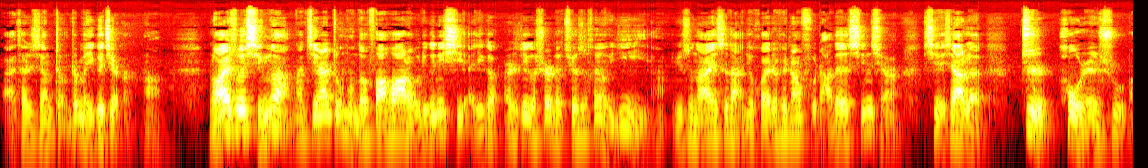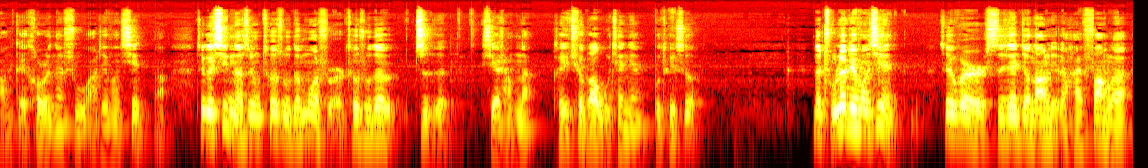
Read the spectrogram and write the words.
哎，他是想整这么一个景儿啊。老艾说行啊，那既然总统都发话了，我就给你写一个。而且这个事儿呢确实很有意义啊。于是呢，爱因斯坦就怀着非常复杂的心情写下了致后人书啊，给后人的书啊，这封信啊。这个信呢是用特殊的墨水、特殊的纸写成的，可以确保五千年不褪色。那除了这封信，这份时间胶囊里了还放了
